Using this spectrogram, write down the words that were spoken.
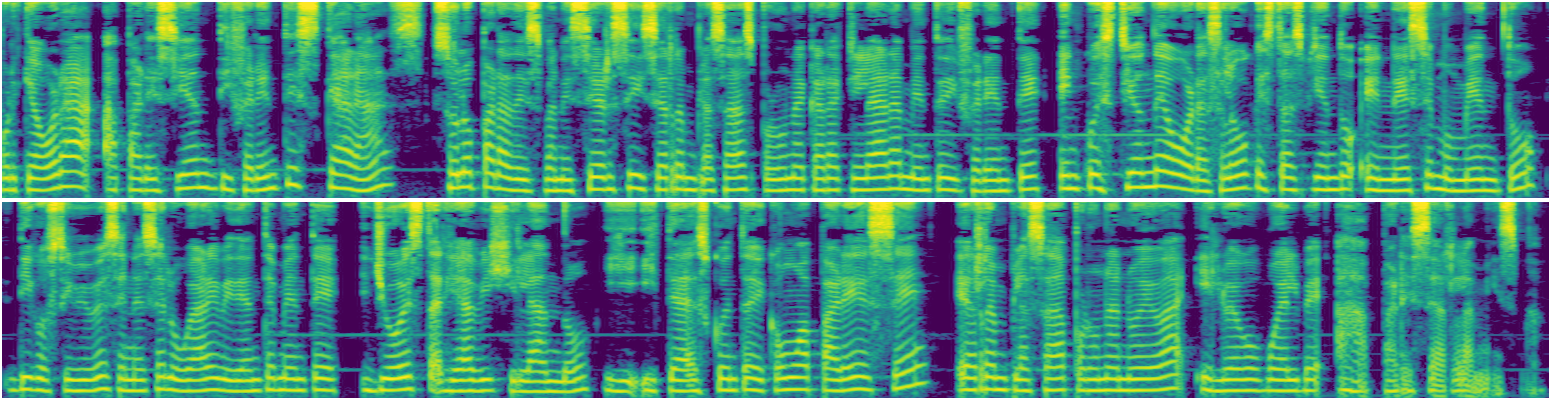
porque ahora aparecían diferentes caras solo para desvanecerse y ser reemplazadas por una cara claramente diferente en cuestión de horas, algo que estás viendo en ese momento. Digo, si vives en ese lugar, evidentemente yo estaría vigilando y, te das cuenta de cómo aparece, es reemplazada por una nueva y luego vuelve a aparecer la misma.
